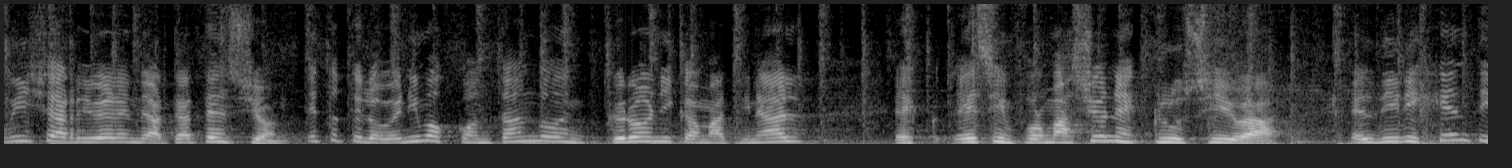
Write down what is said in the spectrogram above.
Villa Rivera Indarte. Atención, esto te lo venimos contando en Crónica Matinal, es, es información exclusiva. El dirigente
